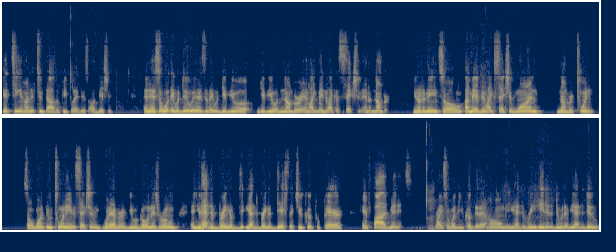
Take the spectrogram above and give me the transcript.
1,500, 2,000 people at this audition. And then so what they would do is they would give you a give you a number and like maybe like a section and a number. You know what I mean? So I may have been like section one, number 20. So one through 20 in section whatever, you would go in this room and you had to bring a you had to bring a dish that you could prepare in five minutes, right? So whether you cooked it at home and you had to reheat it or do whatever you had to do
